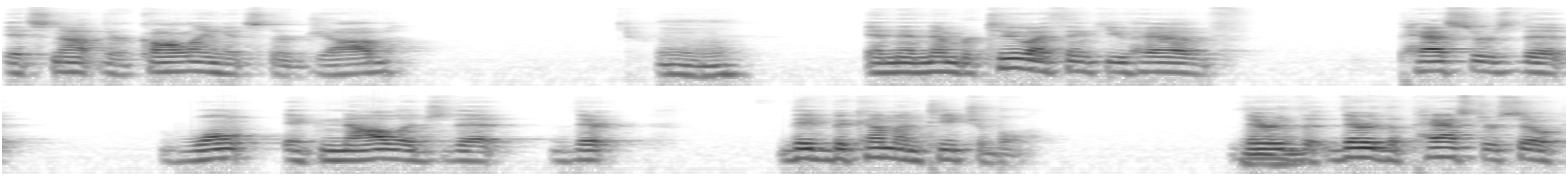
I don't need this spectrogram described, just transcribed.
it's not their calling, it's their job. Mhm. And then number two, I think you have pastors that won't acknowledge that they're they've become unteachable. They're Mhm. the they're the pastor. So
